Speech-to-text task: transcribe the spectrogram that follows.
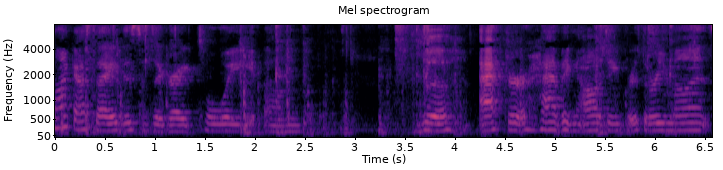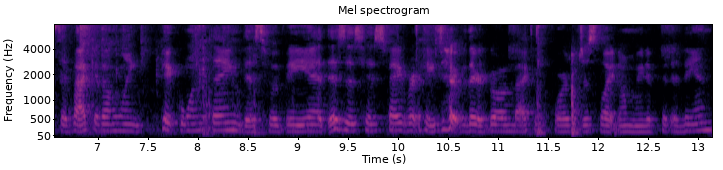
Like I say, this is a great toy. Um, the after having Ozzie for three months, if I could only pick one thing, this would be it. This is his favorite. He's over there going back and forth, just waiting on me to put it in.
